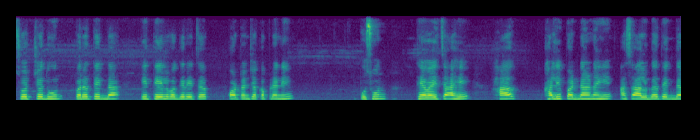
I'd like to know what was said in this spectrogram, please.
स्वच्छ धुवून परत एकदा हे तेल वगैरेचं कॉटनच्या कपड्याने पुसून ठेवायचा आहे. हा खाली पडणार नाही असा अलगद एकदा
